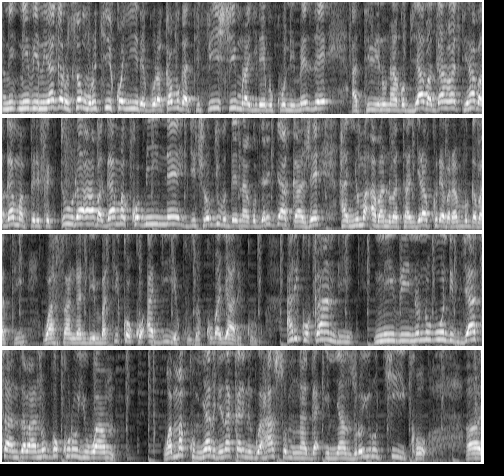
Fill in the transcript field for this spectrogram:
ni ibintu yagarutseho mu rukiko yiregura akavuga ati fishi murayireba ukuntu imeze. Ati ibintu ntabwo byabagaho. Ati habagaho amaperefegitura habagaho amakomine ibyiciro by'ubude ntabwo byari byakaje. Hanyuma abantu batangira kureba baravuga bati wasanga ndimbati koko agiye kuza kuba yarekurwa. Ariko kandi ni ibintu n'ubundi byacanze abantu bwo kuri uyu wa makumyabiri na karindwi hasomwaga imyanzuro y'urukiko.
